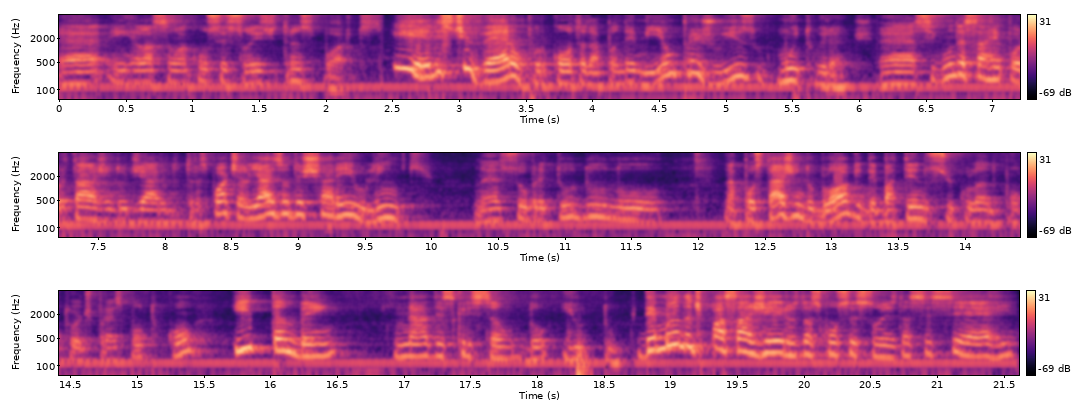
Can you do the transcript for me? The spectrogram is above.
é, em relação a concessões de transportes. E eles tiveram, por conta da pandemia, um prejuízo muito grande. É, segundo essa reportagem do Diário do Transporte, aliás, eu deixarei o link, né, sobretudo no, na postagem do blog, debatendocirculando.wordpress.com e também na descrição do YouTube. Demanda de passageiros das concessões da CCR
